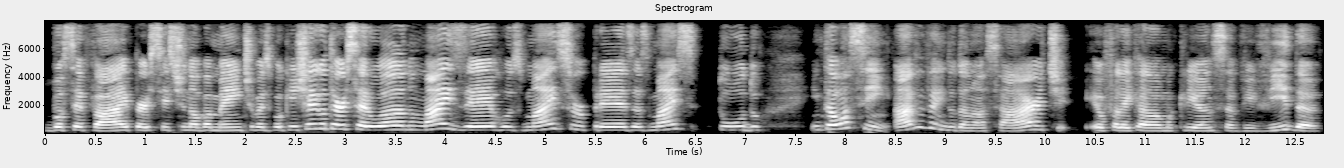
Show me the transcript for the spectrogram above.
você vai, persiste novamente, mais um pouquinho. Chega o terceiro ano, mais erros, mais surpresas, mais tudo. Então, assim, a Vivendo da Nossa Arte, eu falei que ela é uma criança vivida,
